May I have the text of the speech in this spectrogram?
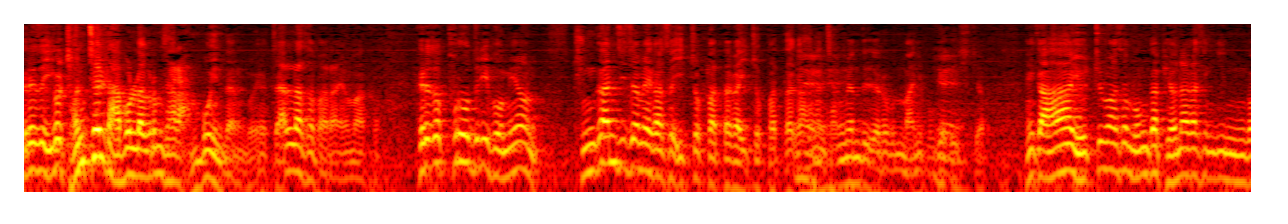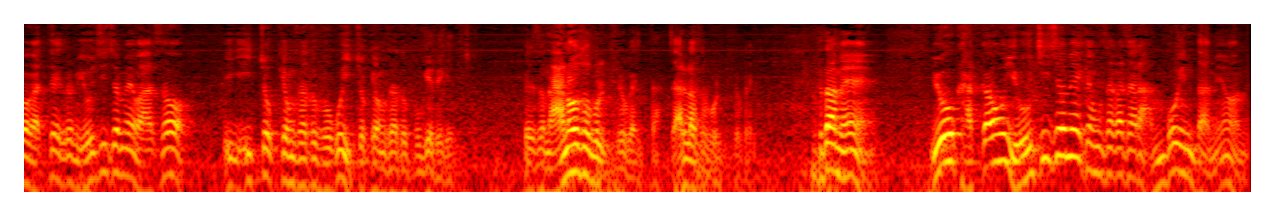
그래서 이걸 전체를 다 보려 그러면 잘 안 보인다는 거예요. 잘라서 봐라, 요만큼. 그래서 프로들이 보면 중간 지점에 가서 이쪽 봤다가 이쪽 봤다가 네. 하는 장면들 여러분 많이 보게 네. 되시죠. 그러니까 아, 요쯤 와서 뭔가 변화가 생기는 것 같아. 그럼 요 지점에 와서 이- 이쪽 경사도 보고 이쪽 경사도 보게 되겠죠. 그래서 나눠서 볼 필요가 있다. 잘라서 볼 필요가 있다. 그 다음에 요 가까운 요 지점의 경사가 잘 안 보인다면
